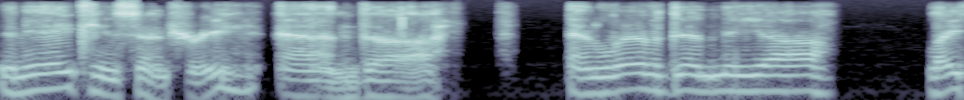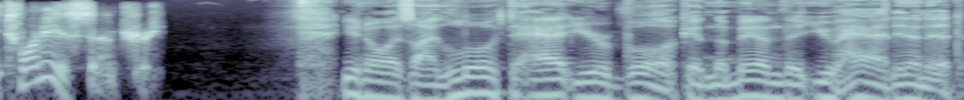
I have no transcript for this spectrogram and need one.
in the 18th century and uh, and lived in the uh, late 20th century. You know, as I looked at your book and the men that you had in it,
